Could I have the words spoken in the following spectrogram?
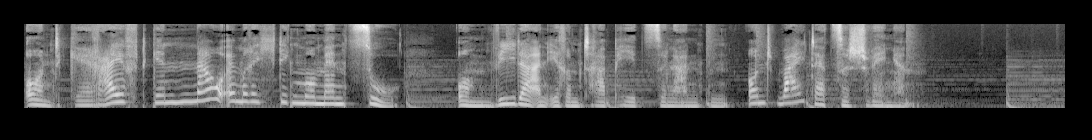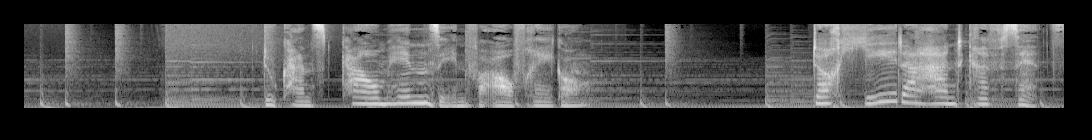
und greift genau im richtigen Moment zu, um wieder an ihrem Trapez zu landen und weiter zu schwingen. Du kannst kaum hinsehen vor Aufregung. Doch jeder Handgriff sitzt.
